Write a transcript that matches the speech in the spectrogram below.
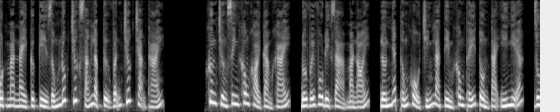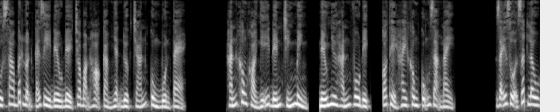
Một màn này cực kỳ giống lúc trước sáng lập tự vẫn trước trạng thái. Khương Trường Sinh không khỏi cảm khái, đối với vô địch giả mà nói, lớn nhất thống khổ chính là tìm không thấy tồn tại ý nghĩa. Dù sao bất luận cái gì đều để cho bọn họ cảm nhận được chán cùng buồn tẻ. Hắn không khỏi nghĩ đến chính mình, nếu như hắn vô địch, có thể hay không cũng dạng này. Dãy dụa rất lâu,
